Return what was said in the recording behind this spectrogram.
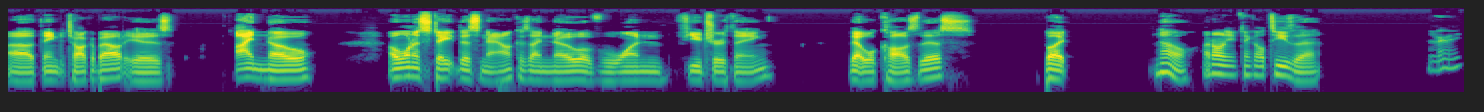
uh, thing to talk about. Is I know I want to state this now because I know of one future thing that will cause this, but no, I don't even think I'll tease that. All right.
